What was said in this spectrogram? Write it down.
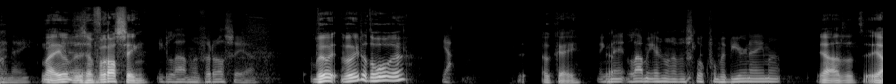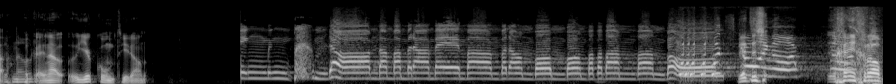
nee, nee. nee. Dat is eh, een verrassing. Ik laat me verrassen, ja. Wil, wil je dat horen? Ja. Oké. Ik Ja. neem- laat me eerst nog even een slok van mijn bier nemen. Ja, dat, ja. oké. Nou, hier komt hij dan. Dit is geen grap.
